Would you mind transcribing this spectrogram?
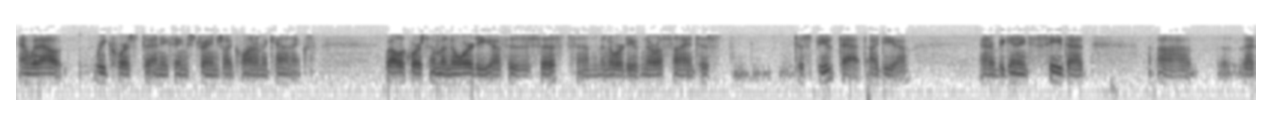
and without recourse to anything strange like quantum mechanics. Well, of course, a minority of physicists and a minority of neuroscientists dispute that idea and are beginning to see that uh, that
